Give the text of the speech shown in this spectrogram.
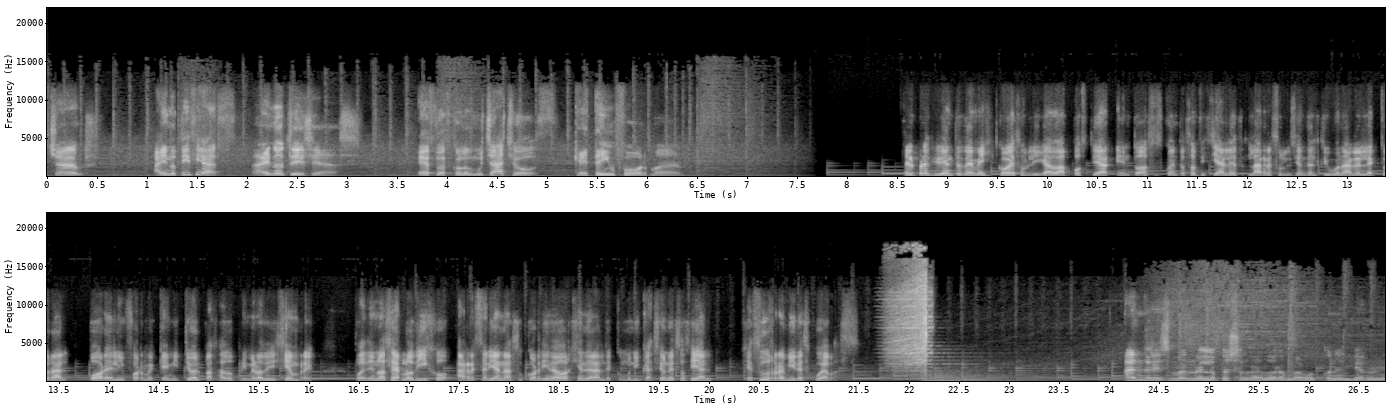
Champ, hay noticias. hay noticias Esto es con los muchachos. que te informan. El presidente de México es obligado a postear en todas sus cuentas oficiales la resolución del Tribunal Electoral por el informe que emitió el pasado primero de diciembre. Pues de no hacerlo, dijo, arrestarían a su coordinador general de comunicaciones social, Jesús Ramírez Cuevas. Andrés Manuel López Obrador amagó con enviar una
